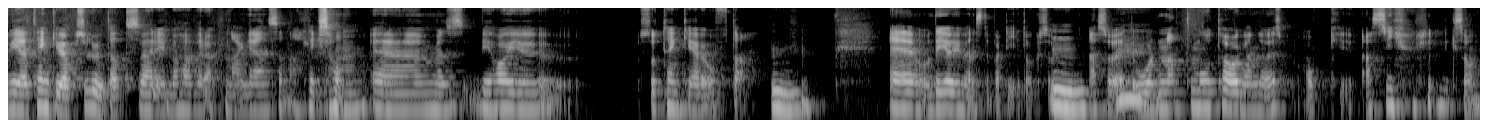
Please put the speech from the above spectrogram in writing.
jag tänker ju absolut att Sverige behöver öppna gränserna, liksom. Eh, Men vi har ju... Så tänker jag ju ofta. mm, Eh, Och det gör ju Vänsterpartiet också. mm. Alltså ett ordnat mottagande och asyl, liksom.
